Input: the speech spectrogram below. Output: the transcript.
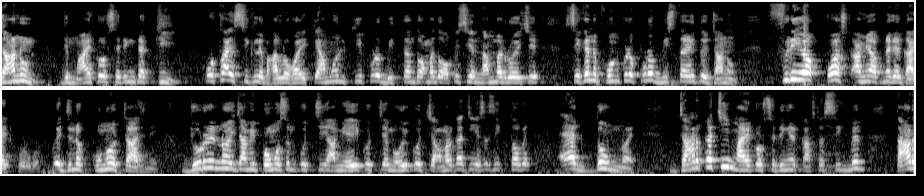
জানুন যে মাইক্রো সেটিংটা কী, কোথায় শিখলে ভালো হয়, কেমন, কি পুরো বৃত্তান্ত, আমাদের অফিসিয়াল নাম্বার রয়েছে, সেখানে ফোন করে পুরো বিস্তারিত জানুন। ফ্রি অফ কস্ট আমি আপনাকে গাইড করব। এর জন্য কোনো চার্জ নেই। জরুরি নয় যে আমি প্রমোশন করছি, আমি এই করছি, আমি ওই করছি, আমার কাছে এসে শিখতে হবে। একদম নয়। যার কাছেই মাইক্রো সেটিংয়ের কাজটা শিখবেন, তার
